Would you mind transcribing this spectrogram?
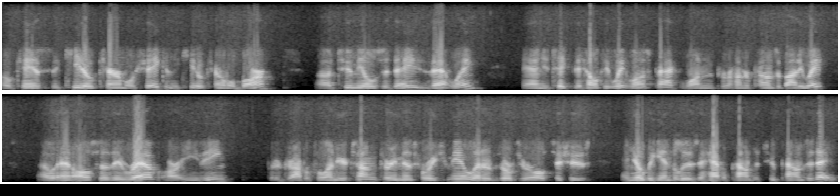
Okay, it's the keto caramel shake and the keto caramel bar, uh, two meals a day that way. And you take the healthy weight loss pack, one per 100 pounds of body weight, uh, and also the Rev, R-E-V. Put a dropper full under your tongue, 30 minutes for each meal. Let it absorb through your oral tissues, and you'll begin to lose a half a pound to two pounds a day.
